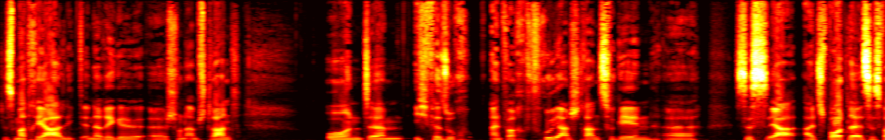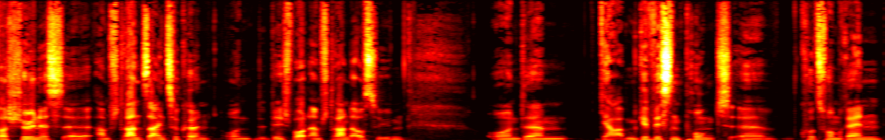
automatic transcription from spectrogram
Das Material liegt in der Regel äh, schon am Strand und ähm, ich versuche einfach früh an den Strand zu gehen. Äh, es ist ja, als Sportler ist es was Schönes, äh, am Strand sein zu können und den Sport am Strand auszuüben. Und ähm, ja, ab einem gewissen Punkt, äh, kurz vorm Rennen,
